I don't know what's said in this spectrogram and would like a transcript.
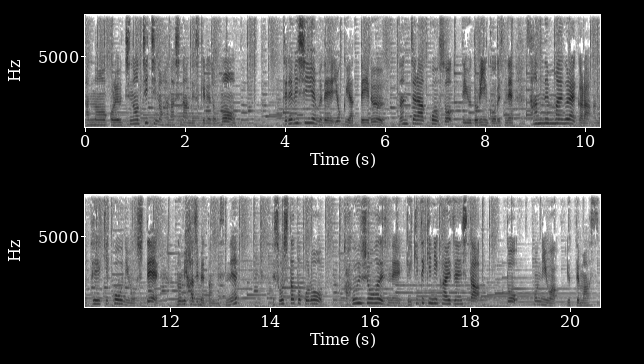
あのこれうちの父の話なんですけれどもテレビ CM でよくやっているなんちゃら酵素っていうドリンクをですね3年前ぐらいからあの定期購入をして飲み始めたんですね。でそうしたところ花粉症がですね劇的に改善したと本人は言ってます。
